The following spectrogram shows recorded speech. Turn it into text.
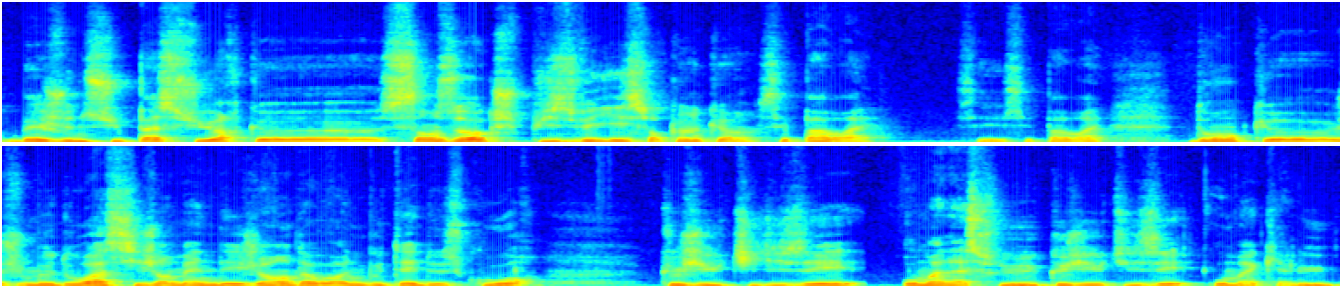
ben, je ne suis pas sûr que sans Ox, je puisse veiller sur quelqu'un. C'est pas vrai. C'est pas vrai. Donc, euh, je me dois, si j'emmène des gens, d'avoir une bouteille de secours que j'ai utilisée au Manaslu, que j'ai utilisé au Macalu,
